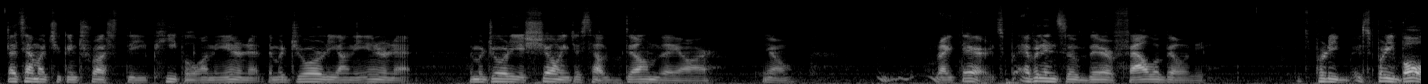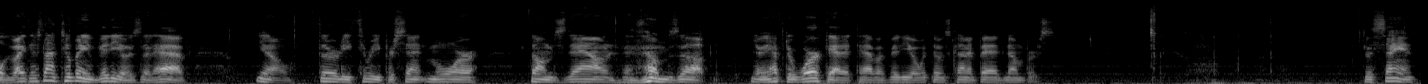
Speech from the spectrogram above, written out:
That's how much you can trust the people on the internet, the majority on the internet. The majority is showing just how dumb they are. You know, right there. It's evidence of their fallibility it's pretty it's pretty bold, right? There's not too many videos that have, you know, 33% more thumbs down than thumbs up. You know, you have to work at it to have a video with those kind of bad numbers. Just saying.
